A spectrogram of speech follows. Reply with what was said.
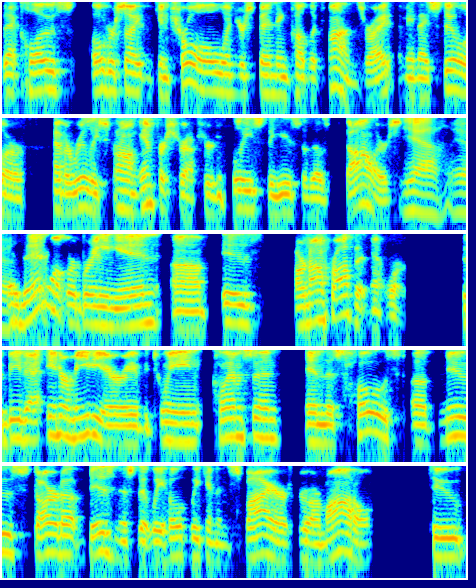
that close oversight and control when you're spending public funds, right? I mean, they still are have a really strong infrastructure to police the use of those dollars. Yeah, yeah. And then what we're bringing in uh, is our nonprofit network to be that intermediary between Clemson and this host of new startup business that we hope we can inspire through our model to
